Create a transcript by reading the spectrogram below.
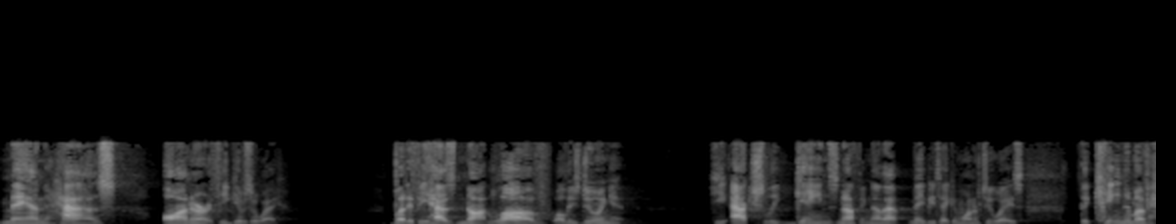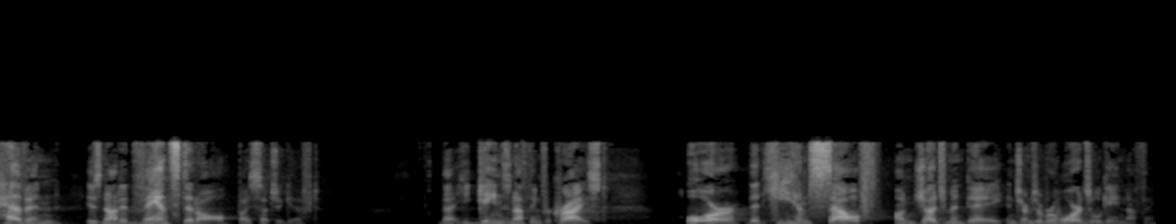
man has on earth, he gives away. But if he has not love while he's doing it, he actually gains nothing. Now, that may be taken one of two ways. The kingdom of heaven is not advanced at all by such a gift, that he gains nothing for Christ, or that he himself on judgment day, in terms of rewards, will gain nothing.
